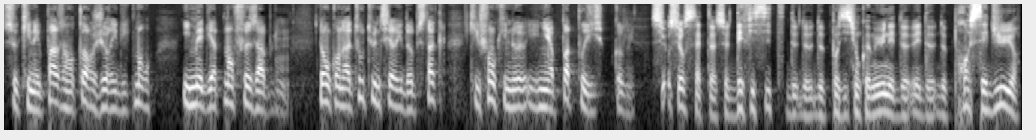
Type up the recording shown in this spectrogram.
ce qui n'est pas encore juridiquement immédiatement faisable. Donc on a toute une série d'obstacles qui font qu'il n'y a pas de position commune. Sur, sur cette, ce déficit de, de, de position commune et, de, et de, de procédures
